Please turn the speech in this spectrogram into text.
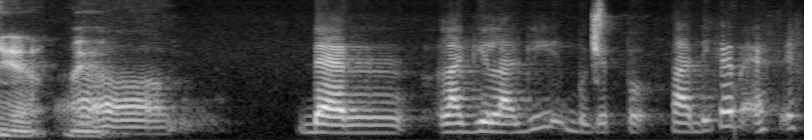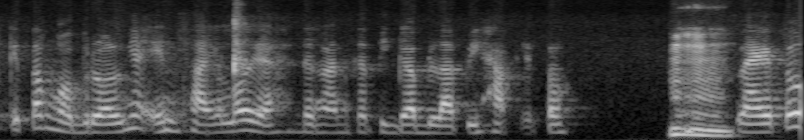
Yeah, yeah. Uh, dan lagi-lagi begitu tadi kan as if kita ngobrolnya in silo ya dengan ketiga belah pihak itu. Mm-hmm. Nah itu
